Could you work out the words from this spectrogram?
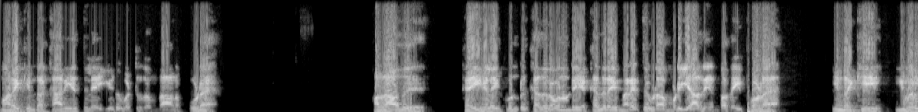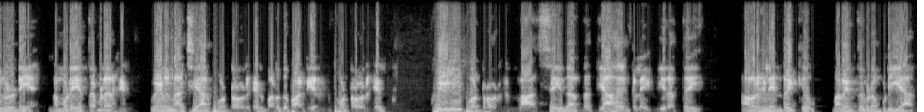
மறைக்கின்ற காரியத்திலே ஈடுபட்டிருந்தாலும் கூட அதாவது கைகளை கொண்டு கதிரவனுடைய கதிரை மறைத்து விட முடியாது என்பதை போல இன்றைக்கு இவர்களுடைய நம்முடைய தமிழர்கள் வேலுநாச்சியார் போன்றவர்கள் மருது பாண்டியர்கள் போன்றவர்கள் குயிலி போன்றவர்கள்லாம் செய்த அந்த தியாகங்களை வீரத்தை அவர்கள் என்றைக்கும் மறைத்து விட முடியாது.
